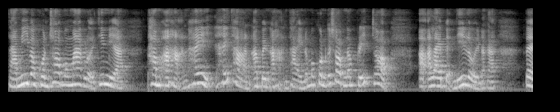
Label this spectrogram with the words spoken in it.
สามีบางคนชอบมากๆเลยที่เมียทำอาหารให้ให้ทานเอาเป็นอาหารไทยนะบางคนก็ชอบน้ำพริกชอบอะไรแบบนี้เลยนะคะ แต่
